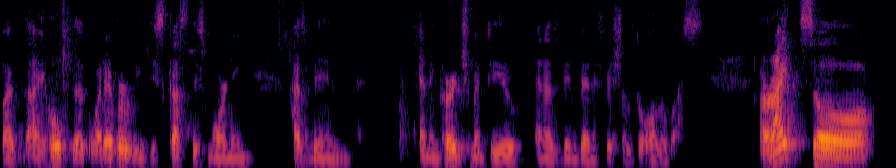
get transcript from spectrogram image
but I hope that whatever we discussed this morning has been an encouragement to you and has been beneficial to all of us. All right. So,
